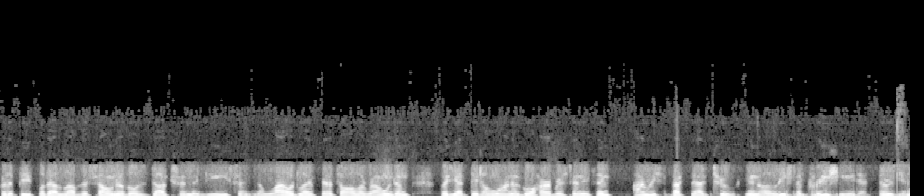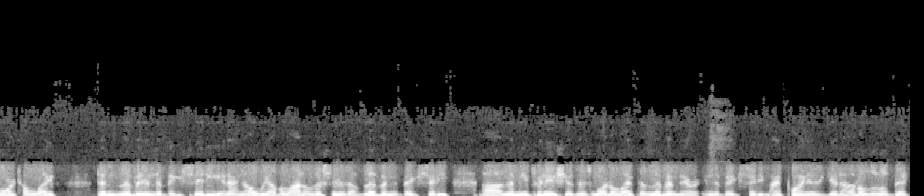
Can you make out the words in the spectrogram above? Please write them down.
for the people that love the sound of those ducks and the geese and the wildlife that's all around them, but yet they don't want to go harvest anything. I respect that too. You know, at least appreciate it. There's yeah. more to life than living in the big city. And I know we have a lot of listeners that live in the big city. Uh, let me finish here. There's more to life than living there in the big city. My point is get out a little bit.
